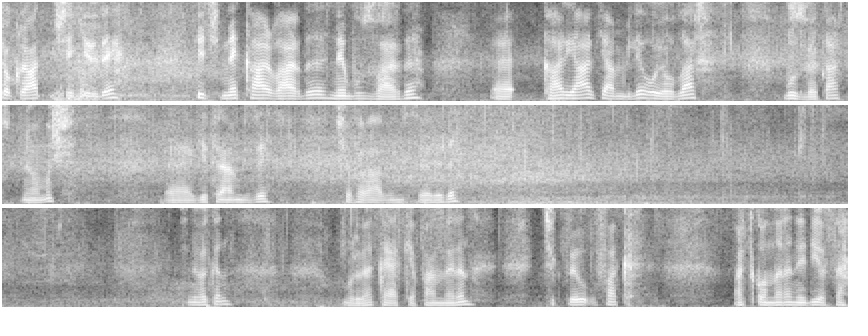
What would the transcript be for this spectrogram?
çok rahat bir şekilde hiç ne kar vardı ne buz vardı. Ee, kar yağarken bile o yollar buz ve kar tutmuyormuş. Ee, getiren bizi şoför abimiz söyledi. Şimdi bakın burada kayak yapanların çıktığı ufak artık onlara ne diyorsa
